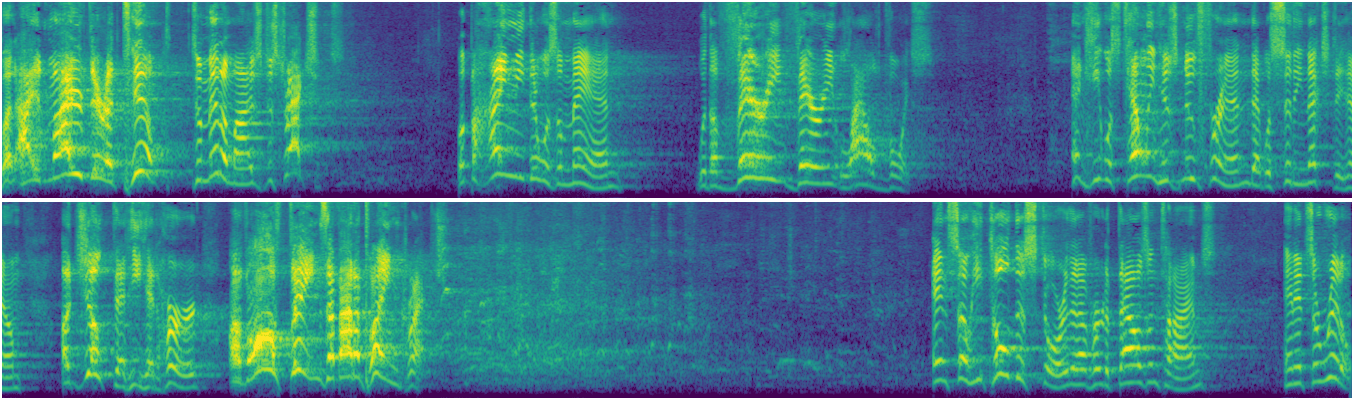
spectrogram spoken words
but I admired their attempt to minimize distractions. But behind me, there was a man with a very, very loud voice. And he was telling his new friend that was sitting next to him a joke that he had heard of all things about a plane crash. and so he told this story that I've heard a thousand times, and it's a riddle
